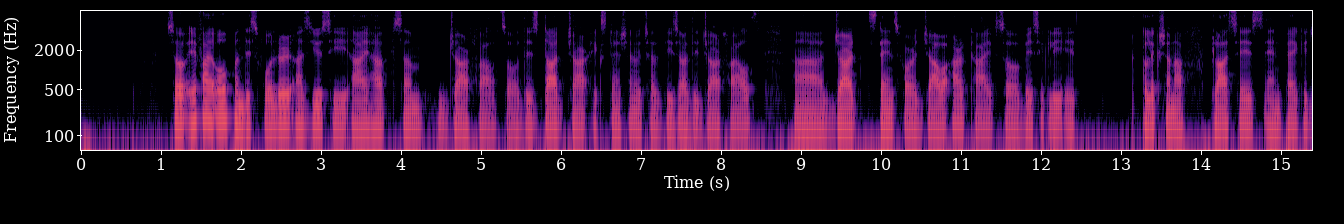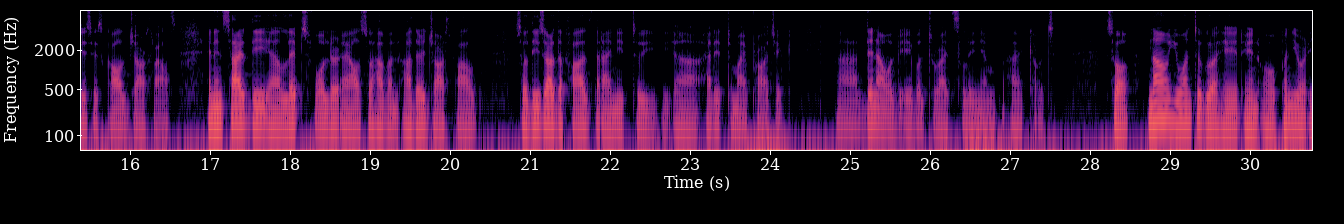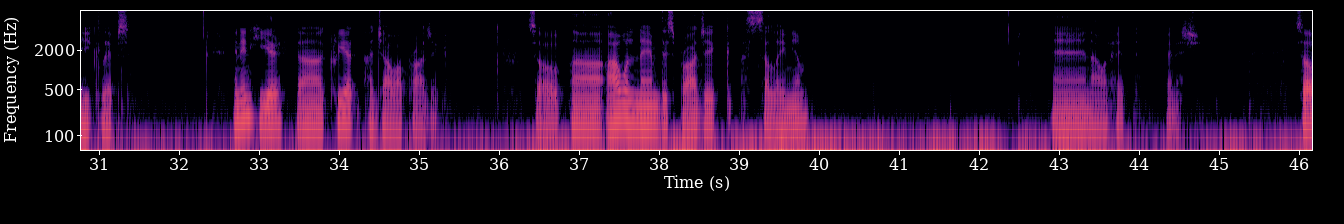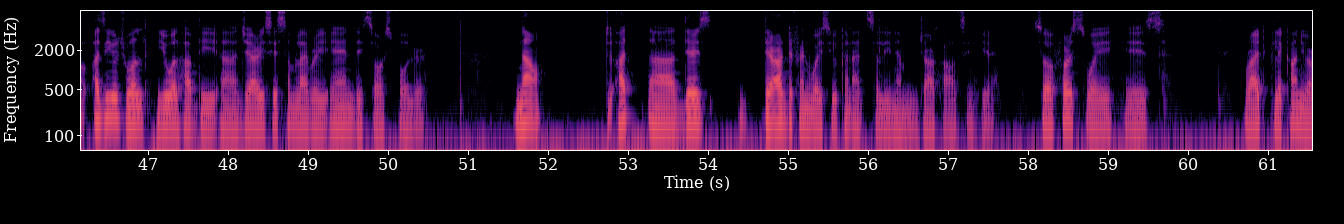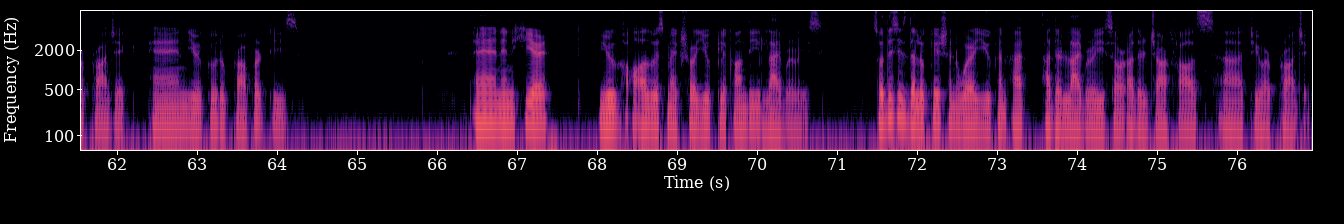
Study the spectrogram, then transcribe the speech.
So if I open this folder as you see I have some jar files. So this dot jar extension which has these are the jar files uh, jar stands for Java archive so basically it a collection of classes and packages is called jar files. And inside the uh, libs folder I also have another jar file. So these are the files that I need to uh, add it to my project. Uh, then I will be able to write selenium uh, so now you want to go ahead and open your Eclipse. And in here uh, create a Java project so uh, I will name this project Selenium. And I will hit finish. So as usual you will have the uh, JRE system library and the source folder. Now to add uh, there's there are different ways you can add selenium jar files in here. So first way is right click on your project and you go to properties and in here you always make sure you click on the libraries. So this is the location where you can add other libraries or other jar files uh, to your project.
